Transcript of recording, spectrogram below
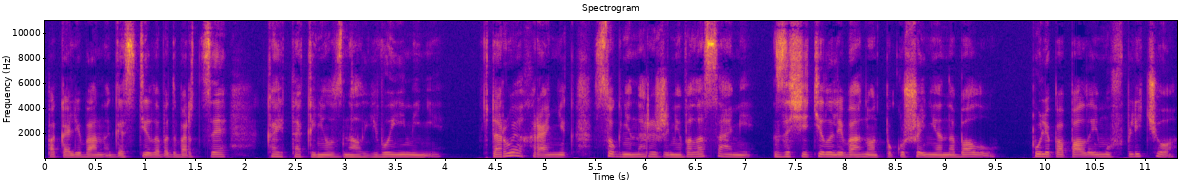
пока Ливана гостила во дворце, Кай так и не узнал его имени. Второй охранник с огненно-рыжими волосами защитил Ливану от покушения на балу. Пуля попала ему в плечо.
